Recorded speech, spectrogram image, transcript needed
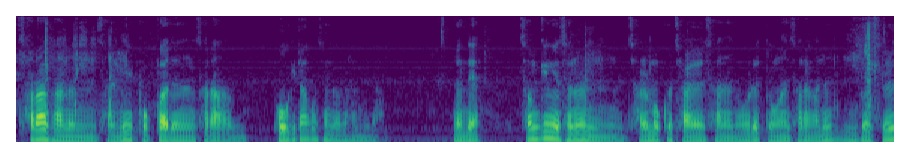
살아가는 삶이 복 받은 사람, 복이라고 생각을 합니다. 그런데 성경에서는 잘 먹고 잘 사는 오랫동안 살아가는 이것을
